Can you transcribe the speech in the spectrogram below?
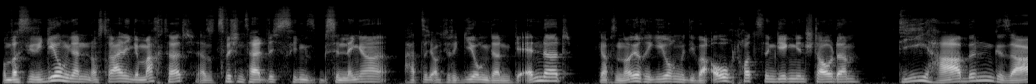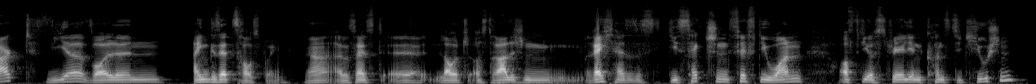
Und was die Regierung dann in Australien gemacht hat, also zwischenzeitlich, es ging ein bisschen länger, hat sich auch die Regierung dann geändert. Gab es eine neue Regierung, die war auch trotzdem gegen den Staudamm. Die haben gesagt, wir wollen ein Gesetz rausbringen. Ja, also das heißt, äh, laut australischem Recht heißt es die Section 51 of the Australian Constitution.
